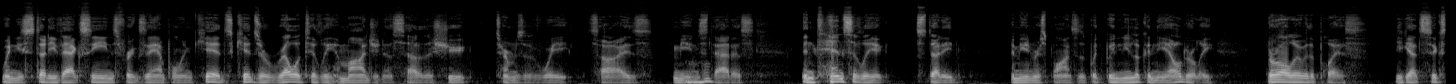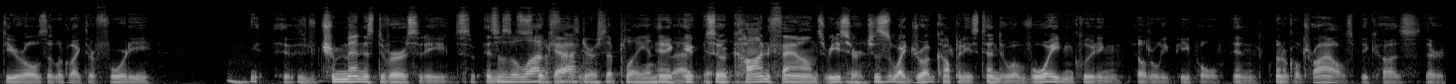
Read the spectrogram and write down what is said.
When you study vaccines, for example, in kids, kids are relatively homogenous out of the chute in terms of weight, size, immune status, intensively studied immune responses. But when you look in the elderly, they're all over the place. You got 60 year olds that look like they're 40. Mm-hmm. It- Tremendous diversity. So there's a lot of factors that play into it, that. it- so it confounds research. This is why drug companies tend to avoid including elderly people in clinical trials because there's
